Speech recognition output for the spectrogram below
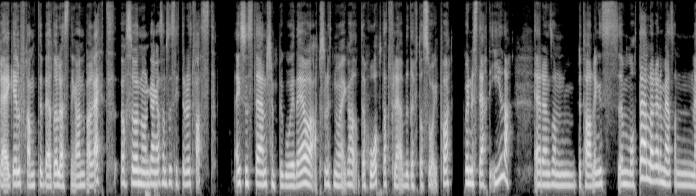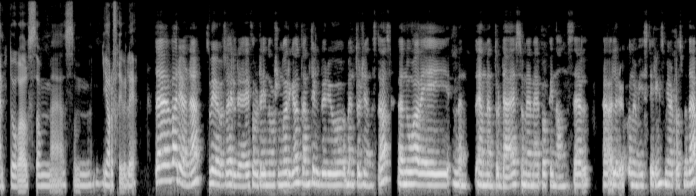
regel fram til bedre løsninger enn bare ett. Og så noen ganger sånn så sitter du litt fast. Jeg syns det er en kjempegod idé, og absolutt noe jeg hadde håpet at flere bedrifter så på og investerte i, da. Er det en sånn betalingsmåte, eller er det mer sånn mentorer som, eh, som gjør det frivillig? Det er varierende. Vi er jo så heldige i forhold til Innovasjon Norge at de tilbyr jo mentortjenester. Eh, nå har vi en mentor der som er mer på finans eh, eller økonomistyring, som hjelper oss med det.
